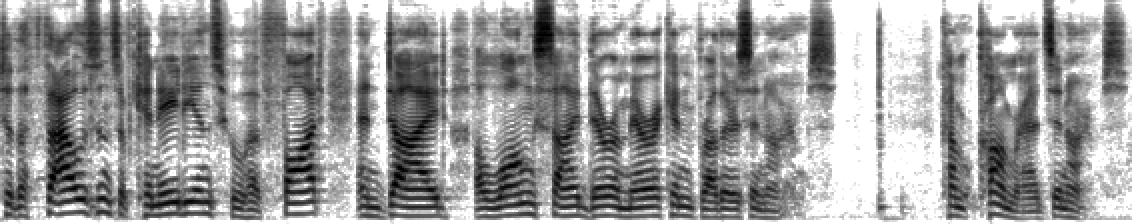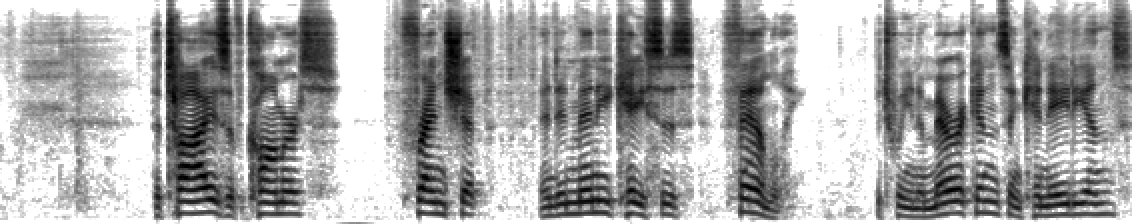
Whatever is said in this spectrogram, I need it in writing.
to the thousands of Canadians who have fought and died alongside their American brothers in arms, com comrades in arms. The ties of commerce, friendship, and in many cases, family between Americans and Canadians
